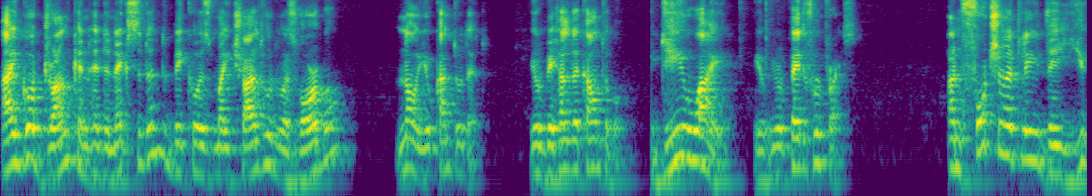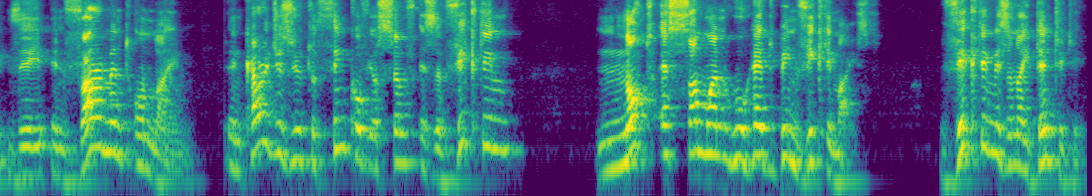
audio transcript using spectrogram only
I got drunk and had an accident because my childhood was horrible? No, you can't do that. You'll be held accountable. DUI, you, will pay the full price. Unfortunately, the, the environment online encourages you to think of yourself as a victim, not as someone who had been victimized. Victim is an identity.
